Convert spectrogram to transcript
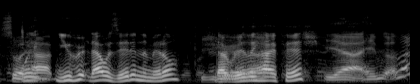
So Wait, you heard that was it in the middle? That really high pitch? Yeah, him go like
